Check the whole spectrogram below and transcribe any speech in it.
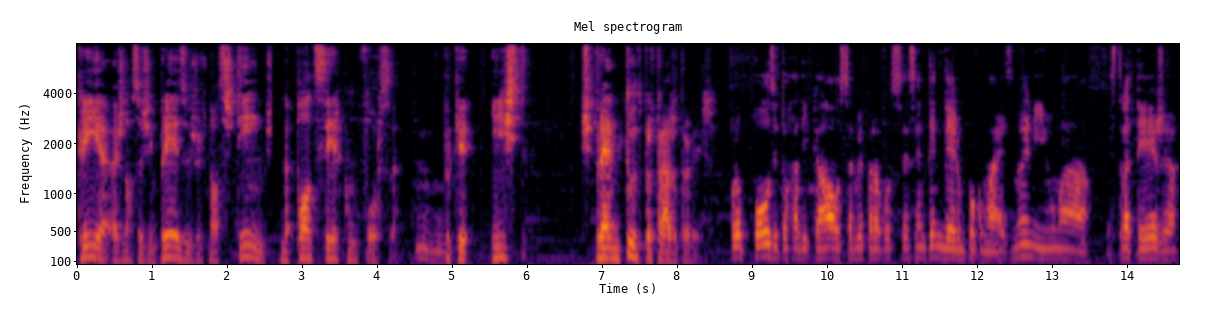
cria as nossas empresas, os nossos teams, não pode ser com força. Uhum. Porque isto espreme tudo para trás outra vez. Propósito radical serve para você se entender um pouco mais. Não é nenhuma estratégia,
